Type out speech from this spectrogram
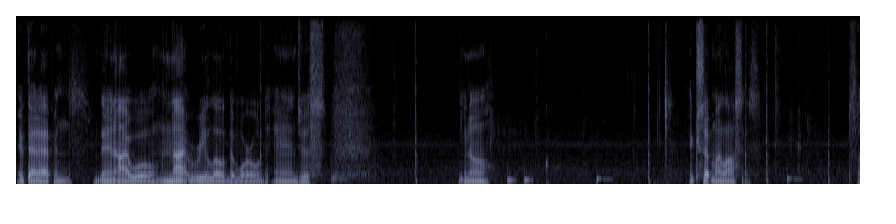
if that happens, then I will not reload the world and just you know, accept my losses. So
